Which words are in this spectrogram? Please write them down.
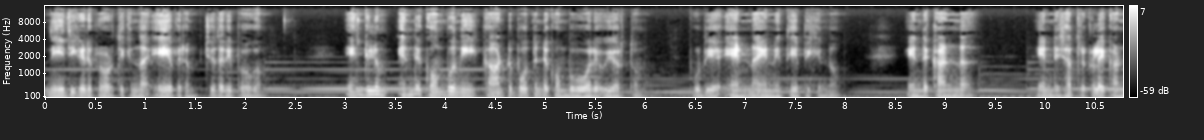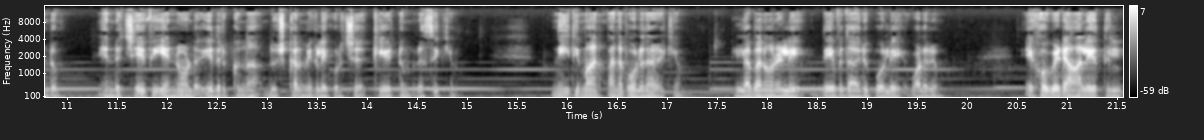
നീതികേട് പ്രവർത്തിക്കുന്ന ഏവരും ചിതറിപ്പോകും. എങ്കിലും എന്റെ കൊമ്പ് നീ കാട്ടുപോത്തിന്റെ കൊമ്പ് പോലെ ഉയർത്തും. പുതിയ എണ്ണ എന്നെ തേപ്പിക്കുന്നു. എന്റെ കണ്ണ് എന്റെ ശത്രുക്കളെ കണ്ടും എന്റെ ചെവി എന്നോട് എതിർക്കുന്ന ദുഷ്കർമ്മികളെക്കുറിച്ച് കേട്ടും രസിക്കും. നീതിമാൻ പന പോലെ തഴയ്ക്കും. ലബനോനിലെ ദേവദാരു പോലെ വളരും. യഹോബയുടെ ആലയത്തിൽ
